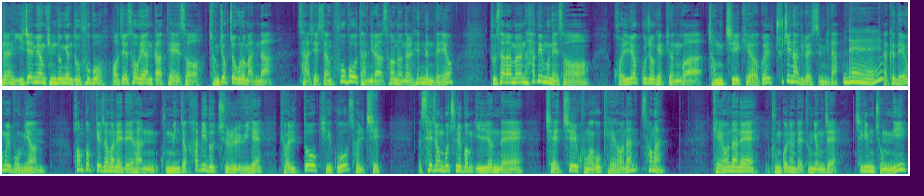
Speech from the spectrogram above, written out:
네, 이재명, 김동연 두 후보 어제 서울의 한 카페에서 전격적으로 만나 사실상 후보 단일화 선언을 했는데요. 두 사람은 합의문에서 권력 구조 개편과 정치 개혁을 추진하기로 했습니다. 네. 그 내용을 보면 헌법 개정안에 대한 국민적 합의 도출을 위해 별도 기구 설치, 새 정부 출범 1년 내에 제7공화국 개헌안 성안, 개헌안의 분권형 대통령제 책임 총리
